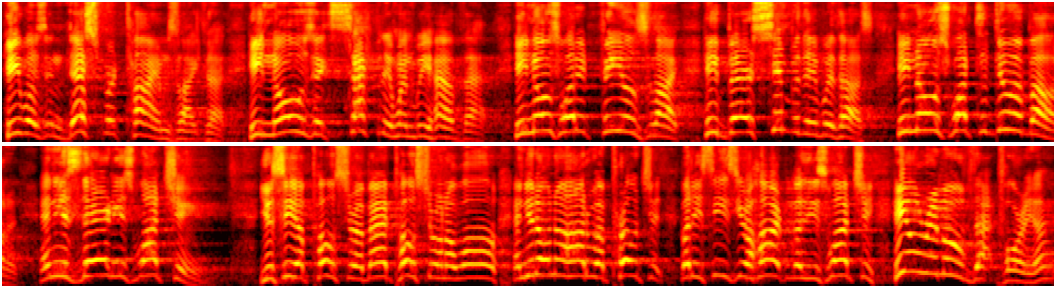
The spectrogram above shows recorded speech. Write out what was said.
He was in desperate times like that. He knows exactly when we have that. He knows what it feels like. He bears sympathy with us. He knows what to do about it. And He's there and He's watching. You see a poster, a bad poster on a wall, and you don't know how to approach it, but He sees your heart because He's watching. He'll remove that for you.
